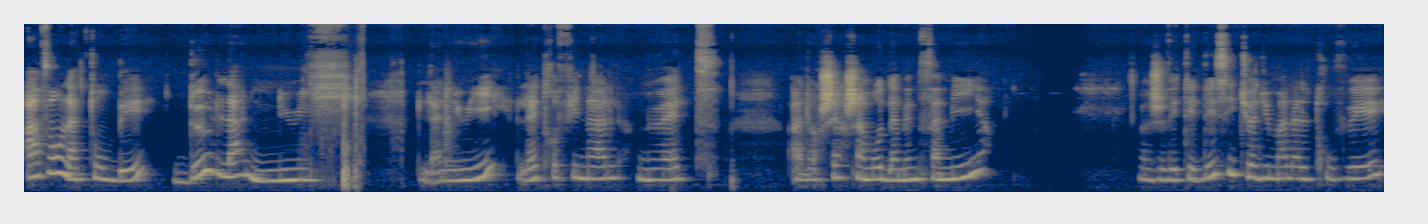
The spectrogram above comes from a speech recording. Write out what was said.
avant la tombée de la nuit. La nuit, lettre finale muette. Alors cherche un mot de la même famille. Je vais t'aider si tu as du mal à le trouver.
